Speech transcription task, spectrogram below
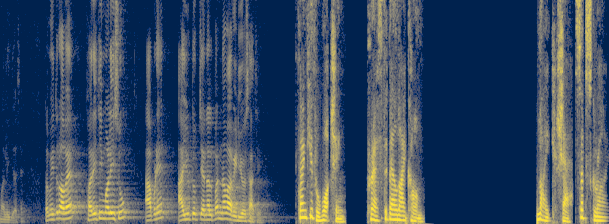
મળી જશે. તો મિત્રો હવે ફરીથી મળીશું. આપણે આ યુટ્યુબ ચેનલ પર નવા વીડિયો સાથે. Thank you for watching press the bell icon Like, share subscribe.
